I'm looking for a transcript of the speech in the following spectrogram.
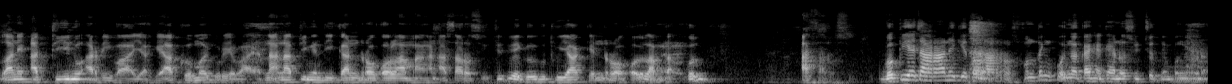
Lani adinu ar-riwayah, ya agama itu riwayat. Nak Nabi ngendikan rokok lamangan asar sujud, ya gue kudu yakin rokok lam takul asar sujud. Gue piye carane kita laros? Penting kowe ngekeh-ngekeh sujud yang pengira.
